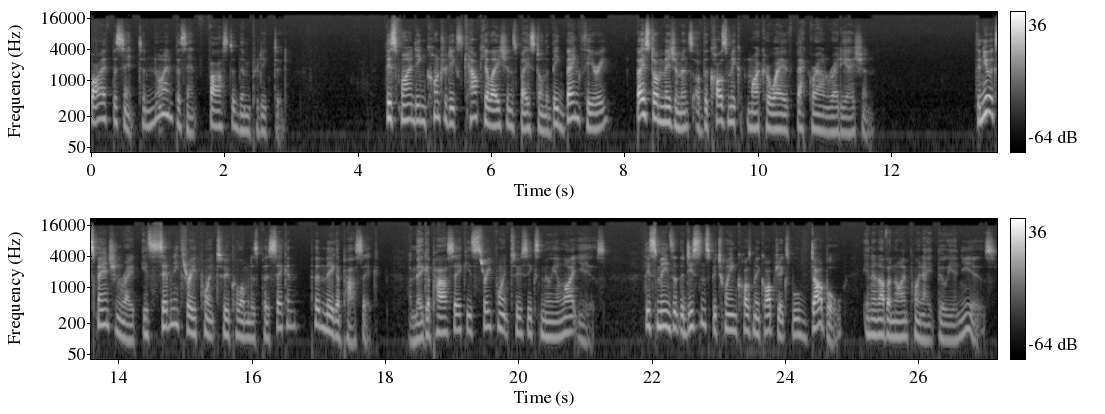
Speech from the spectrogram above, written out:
5% to 9% faster than predicted. This finding contradicts calculations based on the Big Bang Theory, based on measurements of the cosmic microwave background radiation. The new expansion rate is 73.2 kilometers per second per megaparsec. A megaparsec is 3.26 million light years. This means that the distance between cosmic objects will double in another 9.8 billion years.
